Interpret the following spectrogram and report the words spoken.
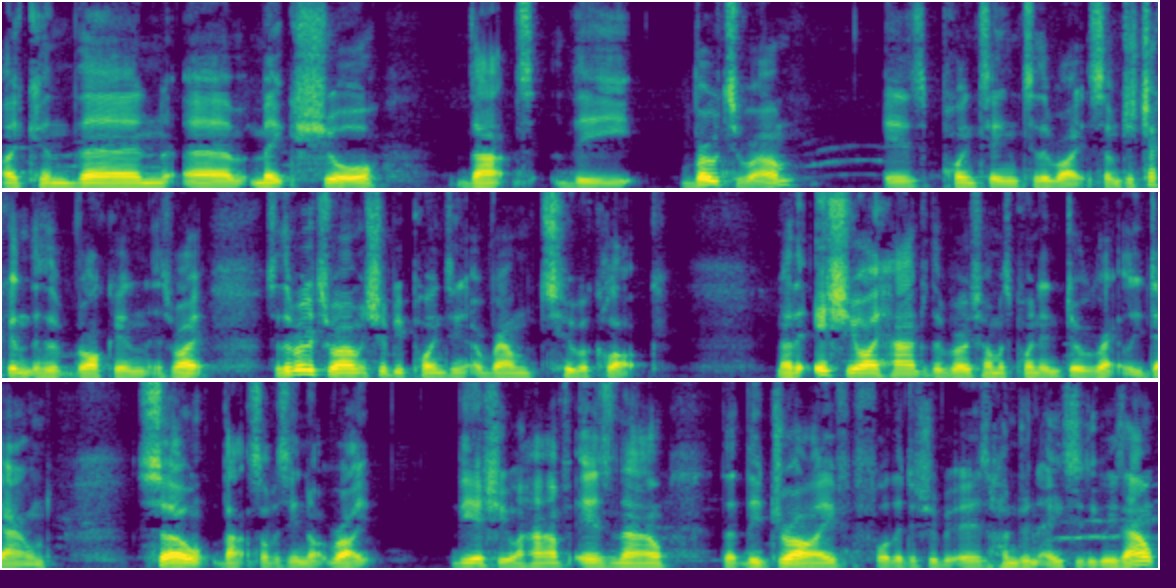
I can then um, make sure that the rotor arm is pointing to the right. So I'm just checking the rocking is right. So the rotor arm should be pointing around 2 o'clock. Now the issue I had with the rotor arm was pointing directly down. So that's obviously not right. The issue I have is now that the drive for the distributor is 180 degrees out.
